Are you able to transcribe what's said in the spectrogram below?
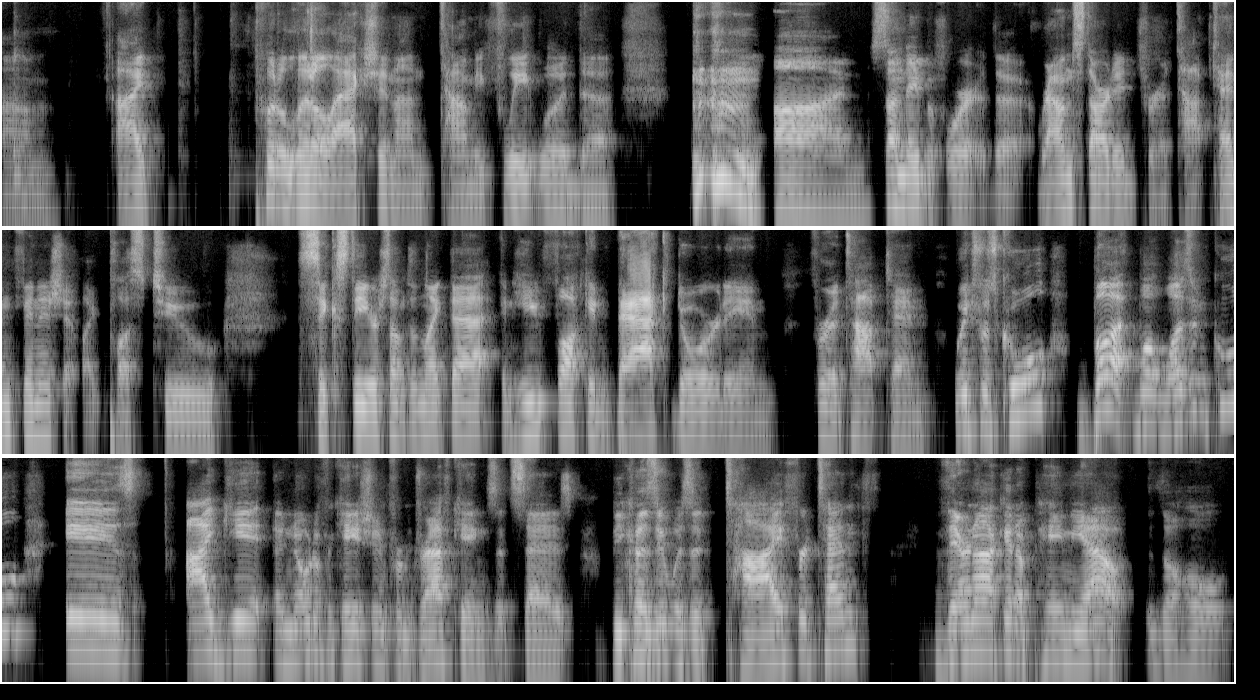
Um, I put a little action on Tommy Fleetwood uh, on Sunday before the round started for a top 10 finish at like plus 260 or something like that. And he fucking backdoored in for a top 10, which was cool. But what wasn't cool is I get a notification from DraftKings that says because it was a tie for 10th, they're not going to pay me out the whole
